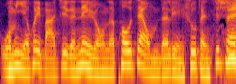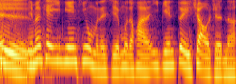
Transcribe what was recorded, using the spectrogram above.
我们也会把这个内容呢抛在我们的脸书粉丝团，是你们可以一边听我们的节目的话呢，一边对照着呢，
